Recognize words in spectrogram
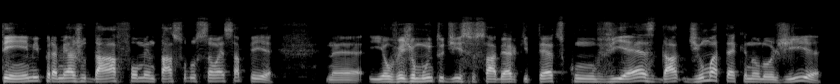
TM para me ajudar a fomentar a solução SAP. Né? E eu vejo muito disso, sabe? Arquitetos com viés da, de uma tecnologia.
